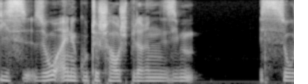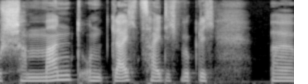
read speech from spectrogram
die ist so eine gute Schauspielerin. Sie ist so charmant und gleichzeitig wirklich, äh,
